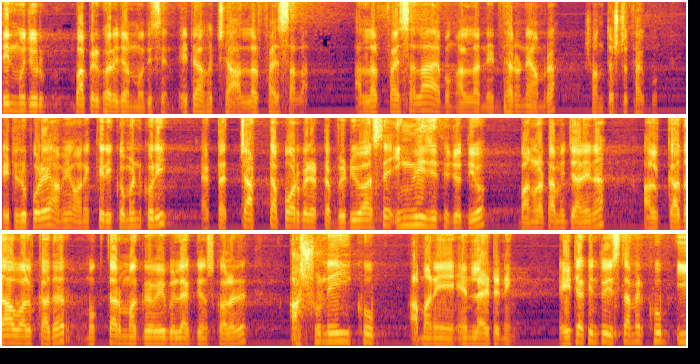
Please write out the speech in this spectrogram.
দিনমজুর বাপের ঘরে জন্ম দিয়েছেন এটা হচ্ছে আল্লাহর ফয়সালা আল্লাহর ফয়সালা এবং আল্লাহর নির্ধারণে আমরা সন্তুষ্ট থাকব। এটির উপরে আমি অনেককে রিকমেন্ড করি। একটা চারটা পর্বের একটা ভিডিও আছে, ইংরেজিতে যদিও, বাংলাটা আমি জানি না। আল কাদা ওয়াল কাদার মুক্তার মাগরবি বলে একজন স্কলারের আসলেই খুব মানে এনলাইটেনিং এইটা কিন্তু ইসলামের খুব ই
